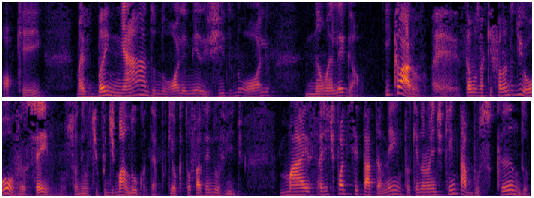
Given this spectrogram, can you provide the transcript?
ok. Mas banhado no óleo, emergido no óleo, não é legal. E claro, é, estamos aqui falando de ovo, eu sei, não sou nenhum tipo de maluco, até porque o que estou fazendo o vídeo. Mas a gente pode citar também, porque normalmente quem está buscando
